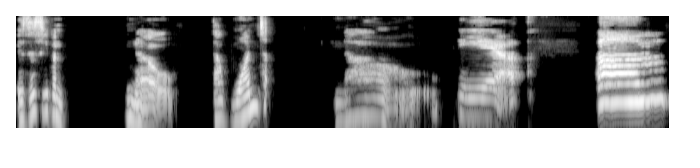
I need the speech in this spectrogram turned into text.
is this even, no, that one time, no. yeah. Um.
